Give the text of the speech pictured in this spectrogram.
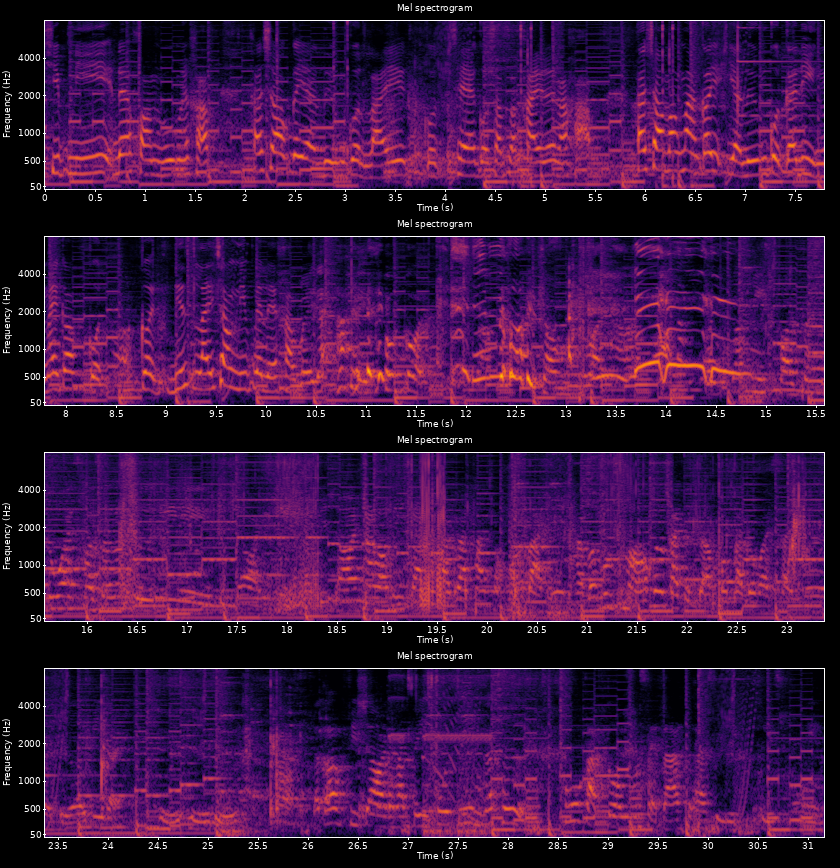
คลิปนี้ได้ความรู้ไหมครับ ถ้าชอบก็อย่าลืมกดไลค์ กดแชร์ กด subscribe ด้วยนะครับ ถ้าชอบมากๆ ก็อย่าลืมกดกระดิ่ง ไม่ก็กดกด dislike ช่องนี้ไปเลยครับ ไม่ได้ต้องกดช่องนี้ไว้นะก็มีสปอนเซอร์ด้วย สปอนเซอร์ก็คือนี่ฟิชออยฟิชออยห้าร้อยมิลลิกรัมนะคะราคาสองพันบาทเองครับบำรุงสมองเพื่อการจดจำป้องกันโรคอัลไซเมอร์ถือไว้พี่หน่อยถือถือถืออะ แล้วก็ฟิชออยนะครับตีคู่จิ้มก็คือคู่กับตัวรูสายตาคืออาซีคีสนั่นเอง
